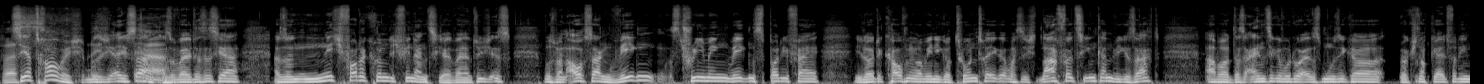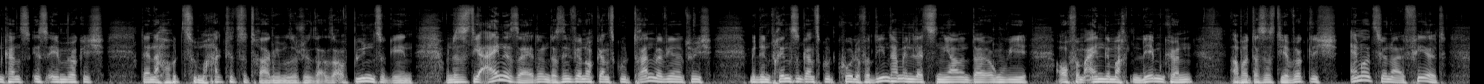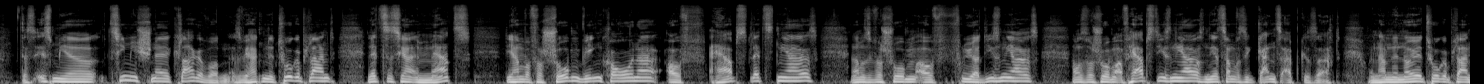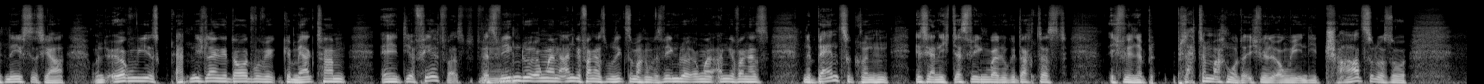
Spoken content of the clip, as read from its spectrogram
Was? Sehr traurig, muss ich ehrlich sagen. Ja. Also, weil das ist ja, also nicht vordergründig finanziell, weil natürlich ist, muss man auch sagen, wegen Streaming, wegen Spotify, die Leute kaufen immer weniger Tonträger, was ich nachvollziehen kann, wie gesagt. Aber das Einzige, wo du als Musiker wirklich noch Geld verdienen kannst, ist eben wirklich deine Haut zu Markte zu tragen, wie man so schön sagt, also auf Bühnen zu gehen. Und das ist die eine Seite und da sind wir noch ganz gut dran, weil wir natürlich mit den Prinzen ganz gut Kohle verdient haben in den letzten Jahren und da irgendwie auch vom Eingemachten leben können. Aber dass es dir wirklich emotional fehlt, das ist mir ziemlich schnell klar geworden. Also wir hatten eine Tour geplant letztes Jahr im März. Die haben wir verschoben wegen Corona auf Herbst letzten Jahres. Dann haben wir sie verschoben auf Frühjahr diesen Jahres. Haben wir sie verschoben auf Herbst diesen Jahres. Und jetzt haben wir sie ganz abgesagt. Und haben eine neue Tour geplant nächstes Jahr. Und irgendwie, es hat nicht lange gedauert, wo wir gemerkt haben, ey, dir fehlt was. Weswegen du irgendwann angefangen hast, Musik zu machen, weswegen du irgendwann angefangen hast, eine Band zu gründen, ist ja nicht deswegen, weil du gedacht hast, ich will eine Pl- Platte machen oder ich will irgendwie in die Charts oder so.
